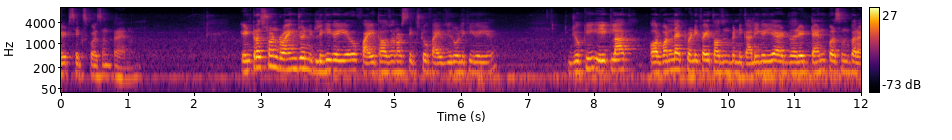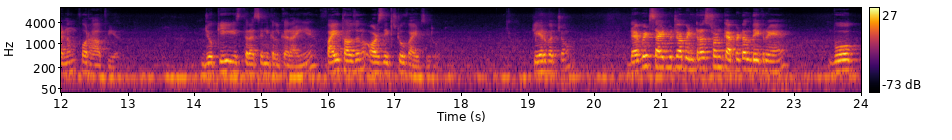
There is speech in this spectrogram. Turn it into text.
rate six percent per annum interest on drawing जो लिखी गई है वो फाइव थाउज़ेंड और सिक्स टू फाइव ज़ीरो लिखी गई है, जो कि एक लाख और one lakh twenty five thousand पर निकाली गई है at the rate ten percent per annum for half year जो कि इस तरह से निकल कर आई हैं। फाइव थाउज़ेंड और six two five zero clear बच्चों? डेबिट साइड में जो आप इंटरेस्ट ऑन कैपिटल देख रहे हैं, वो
